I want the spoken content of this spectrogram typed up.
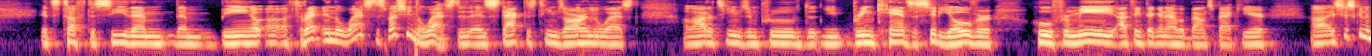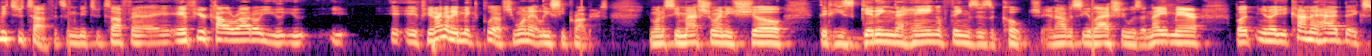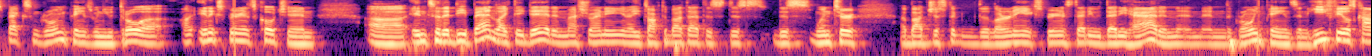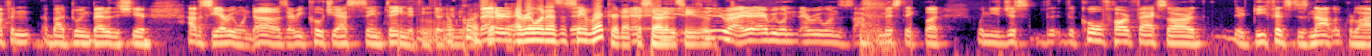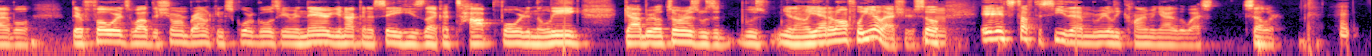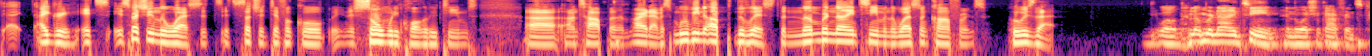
it's tough to see them them being a, a, threat in the West, especially in the West, as stacked as teams are mm-hmm. in the mm-hmm. West. A lot of teams improved. You bring Kansas City over, who for me, I think they're going to have a bounce back year. Uh, it's just going to be too tough. It's going to be too tough. If you're Colorado, you you, you if you're not going to make the playoffs, you want to at least see progress. You want to see Mastroeni show that he's getting the hang of things as a coach. And obviously, last year was a nightmare. But you know, you kind of had to expect some growing pains when you throw a, a inexperienced coach in uh, into the deep end like they did. And Mastroeni, you know, he talked about that this this this winter about just the, the learning experience that he that he had and, and, and the growing pains. And he feels confident about doing better this year. Obviously, everyone does. Every coach asks the same thing. They think they're going to do better. Everyone has the same record at the start of the season. Right. Everyone everyone's optimistic, but when you just the, the cold hard facts are their defense does not look reliable. Their forwards, while Deshorn Brown can score goals here and there, you're not going to say he's like a top forward in the league. Gabriel Torres was a was you know he had an awful year last year, so mm-hmm. it, it's tough to see them really climbing out of the West cellar. I, I, agree. It's especially in the West. It's it's such a difficult. There's so many quality teams uh, on top of them. All right, Ives. Moving up the list, the number nine team in the Western Conference. Who is that? Well, the number nine team in the Western Conference,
